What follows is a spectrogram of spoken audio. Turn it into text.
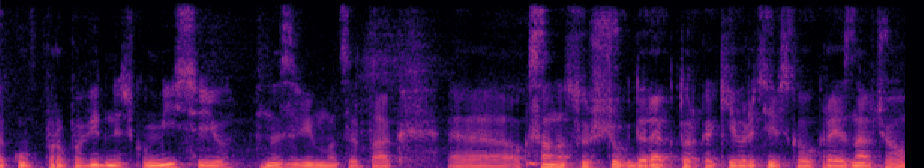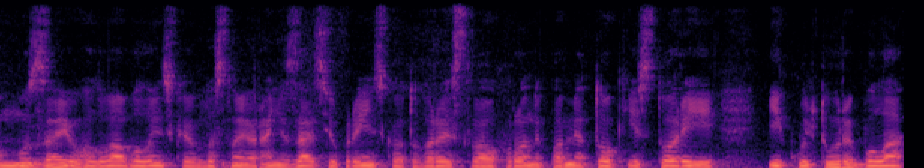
таку проповідницьку місію, назвімо це так. Е, Оксана Сущук, директорка Ківерцівського краєзнавчого музею, голова Волинської обласної організації Українського товариства охорони пам'яток історії і культури, була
